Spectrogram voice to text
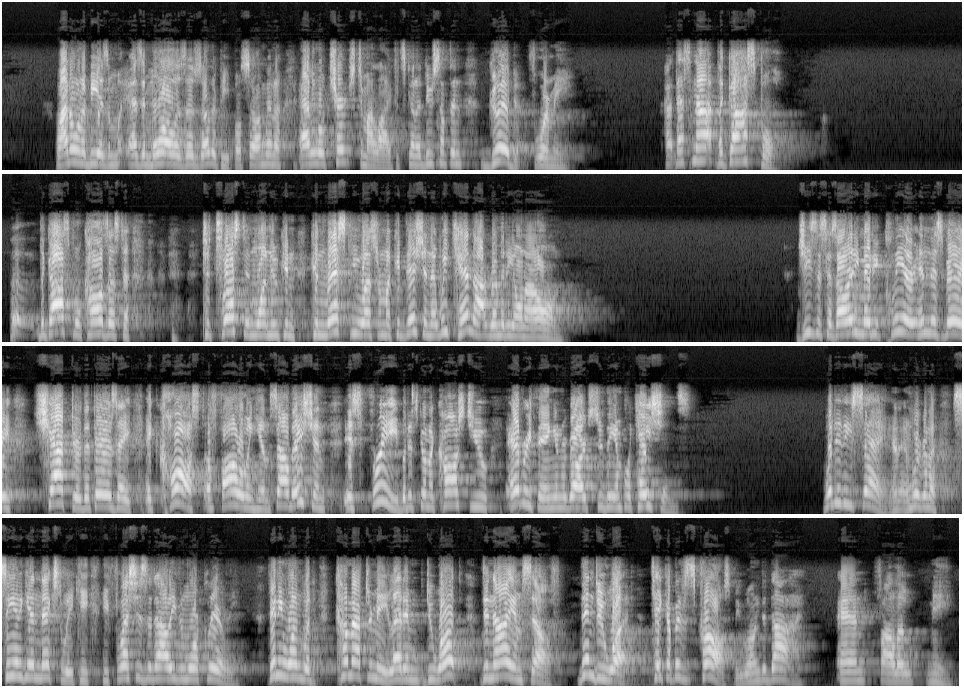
Well, I don't want to be as, as immoral as those other people, so I'm going to add a little church to my life. It's going to do something good for me. Uh, that's not the gospel. The, gospel calls us to, to trust in one who can, can rescue us from a condition that we cannot remedy on our own. Jesus has already made it clear in this very chapter that there is a, a cost of following Him. Salvation is free, but it's going to cost you everything in regards to the implications. What did He say? And, and we're going to see it again next week. He, he fleshes it out even more clearly. If anyone would come after me, let him do what? Deny himself. Then do what? Take up his cross, be willing to die, and follow me.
